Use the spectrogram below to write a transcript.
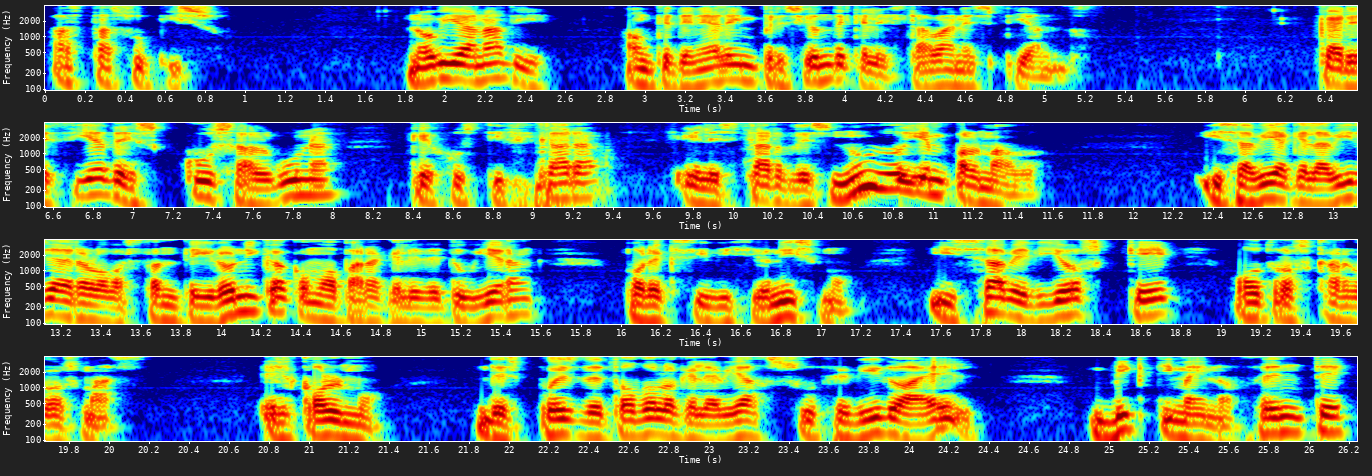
hasta su piso. No vio a nadie, aunque tenía la impresión de que le estaban espiando. Carecía de excusa alguna que justificara el estar desnudo y empalmado, y sabía que la vida era lo bastante irónica como para que le detuvieran por exhibicionismo y sabe Dios qué otros cargos más. El colmo, después de todo lo que le había sucedido a él, víctima inocente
